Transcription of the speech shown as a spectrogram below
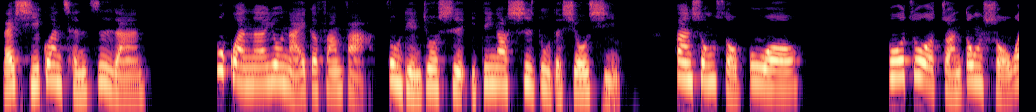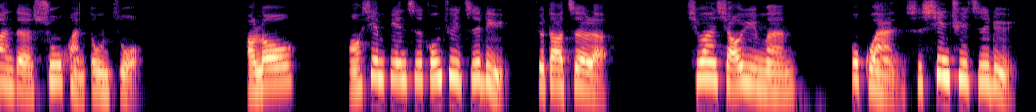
来习惯成自然。不管呢用哪一个方法，重点就是一定要适度的休息，放松手部哦，多做转动手腕的舒缓动作。好喽。毛线编织工具之旅就到这了，希望小雨们不管是兴趣之旅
